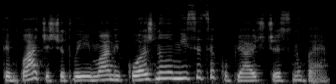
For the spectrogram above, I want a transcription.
Тим паче, що твоїй мамі кожного місяця купляють щось нове.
